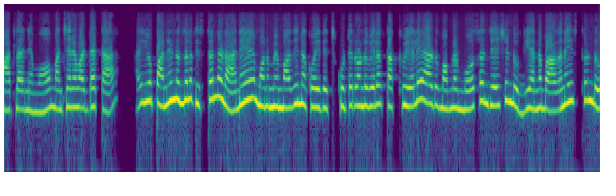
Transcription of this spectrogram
మాట్లాడినాము మంచిగానే పడ్డట అయ్యో పన్నెండు వందలకు ఇస్తున్నాడానే మనం మేము అది నాకు పోయి తెచ్చుకుంటే రెండు వేలకు తక్కువ వేలే ఆడు మమ్మల్ని మోసం చేసిండు ఈ అన్న బాగానే ఇస్తుండు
